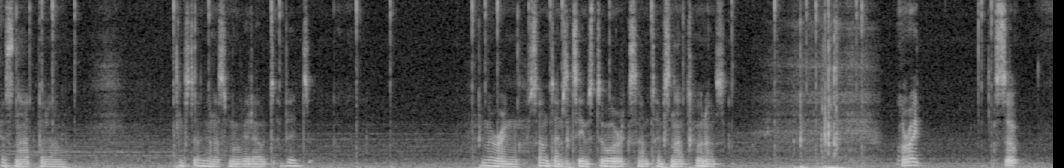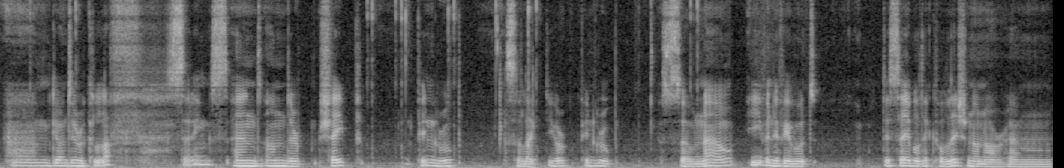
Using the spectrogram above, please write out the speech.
guess not, but um, I'm still gonna smooth it out a bit. Mirroring, sometimes it seems to work, sometimes not, who knows. Alright, so I'm going to your cloth settings and under shape pin group select your pin group. So now even if we would disable the collision on our um,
